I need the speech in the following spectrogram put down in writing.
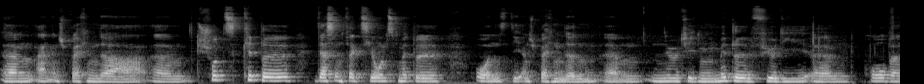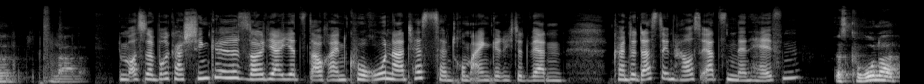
ähm, ein entsprechender ähm, Schutzkittel, Desinfektionsmittel und die entsprechenden ähm, nötigen Mittel für die ähm, Probenahme. Im Osnabrücker Schinkel soll ja jetzt auch ein Corona-Testzentrum eingerichtet werden. Könnte das den Hausärzten denn helfen? Das Corona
